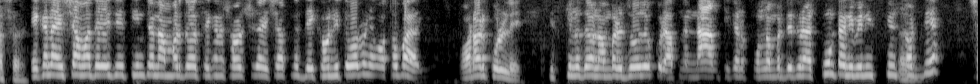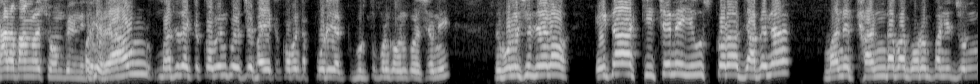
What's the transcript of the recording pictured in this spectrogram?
আচ্ছা। এখানে এসে আমাদের এই যে তিনটা নাম্বার দেওয়া আছে এখানে সরাসরি এসে আপনি দেখেও নিতে পারবেন অথবা অর্ডার করলে স্ক্রিনে দেওয়া নাম্বারে যোগাযোগ করে আপনার নাম ঠিকানা ফোন নাম্বার দিয়ে দেবেন আর কোনটা নেবেন স্ক্রিনশট দিয়ে সারা Bangla home delivery okay Rahul মাঝে একটা কমেন্ট করেছে ভাই একটা কমেন্টটা পড়ে একটা গুরুত্বপূর্ণ কমেন্ট করেছে উনি। উনি বলেছে যে হলো, এটা কিচেনে ইউজ করা যাবে না মানে ঠান্ডা বা গরম পানির জন্য।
